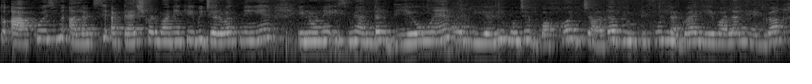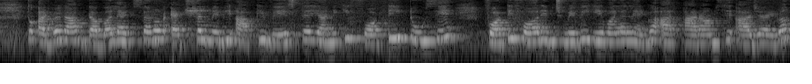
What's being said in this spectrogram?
तो आपको इसमें अलग से अटैच करवाने की भी ज़रूरत नहीं है। इन्होंने इसमें अंदर दिए हुए हैं। और रियली मुझे बहुत ज़्यादा ब्यूटीफुल लगा ये वाला लहंगा। तो अगर आप डबल एक्सल और एक्सल में भी आपकी वेस्ट है, यानी कि 42 से 44 इंच में भी ये वाला लहंगा आराम से आ जाएगा।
